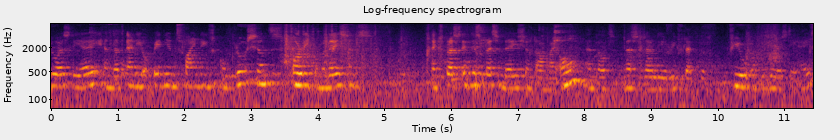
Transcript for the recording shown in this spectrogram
USDA and that any opinions, findings, conclusions or recommendations expressed in this presentation are my own and not necessarily reflect the view of the USDA.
